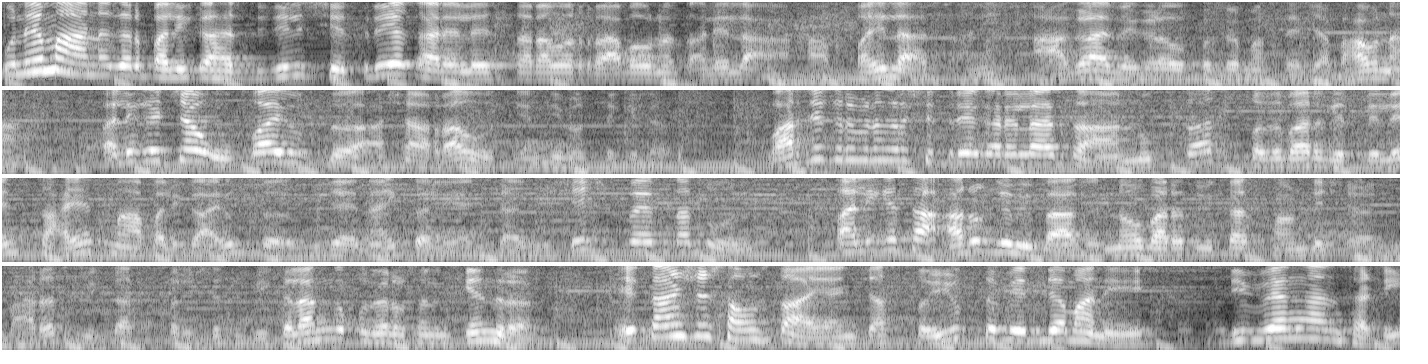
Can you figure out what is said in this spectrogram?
पुणे महानगरपालिका हद्दीतील क्षेत्रीय कार्यालय स्तरावर राबवण्यात आलेला हा पहिलाच आणि आगळा वेगळा उपक्रम असल्याच्या भावना पालिकेच्या उपायुक्त आशा राऊत यांनी व्यक्त केल्या. वारजे कर्वेनगर क्षेत्रीय कार्यालयाचा नुकताच पदभार घेतलेले सहाय्यक महापालिका आयुक्त विजय नायकल यांच्या विशेष प्रयत्नातून पालिकेचा आरोग्य विभाग नवभारत विकास फाउंडेशन भारत विकास परिषद विकलांग पुनर्वसन केंद्र एकांश संस्था यांच्या संयुक्त विद्यमाने दिव्यांगांसाठी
